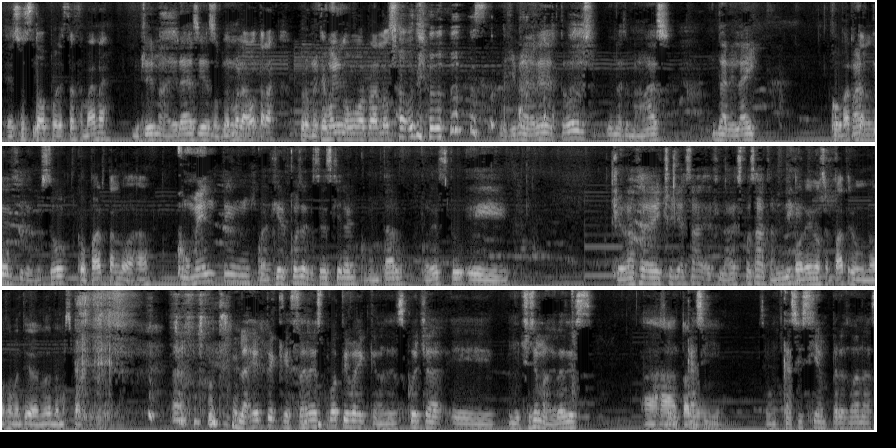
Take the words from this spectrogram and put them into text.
Eso es todo por esta semana. Muchísimas gracias. Nos vemos eh, la otra. Prometemos no borrar los audios. Muchísimas gracias a todos. Una semana más. Dale like. Compártanlo. si les gustó. Compártanlo, ajá. Comenten cualquier cosa que ustedes quieran comentar por esto. Eh, que no se ha hecho ya la vez pasada también dije. Ponenos en Patreon. No, no mentira, no tenemos Patreon. La gente que está en Spotify, que nos escucha, eh, muchísimas gracias. Ajá, son, casi, son casi 100 personas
